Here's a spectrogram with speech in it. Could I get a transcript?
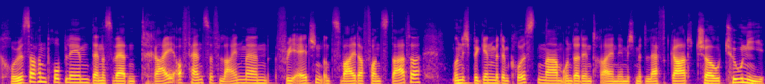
größeren Problem, denn es werden drei Offensive Linemen Free Agent und zwei davon Starter. Und ich beginne mit dem größten Namen unter den drei, nämlich mit Left Guard Joe Tooney.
